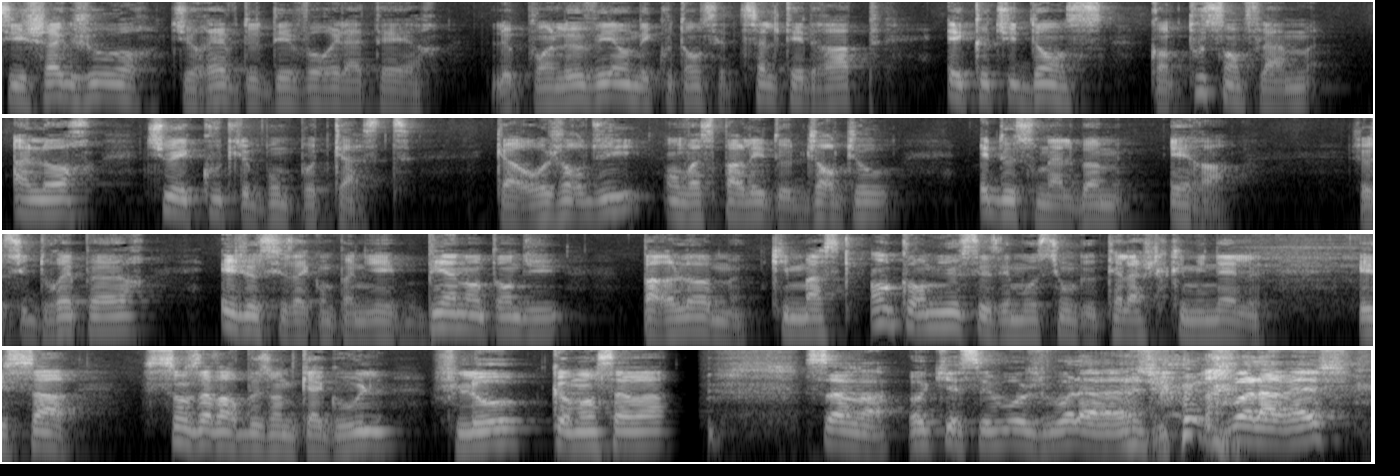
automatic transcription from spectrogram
Si chaque jour tu rêves de dévorer la terre, le poing levé en écoutant cette saleté de rap, et que tu danses quand tout s'enflamme, alors tu écoutes le bon podcast. Car aujourd'hui, on va se parler de Giorgio et de son album Era. Je suis Draper et je suis accompagné, bien entendu, par l'homme qui masque encore mieux ses émotions que Kalash criminel. Et ça, sans avoir besoin de cagoule. Flo, comment ça va? Ça va. Ok, c'est bon, je vois la, je, vois la ref.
